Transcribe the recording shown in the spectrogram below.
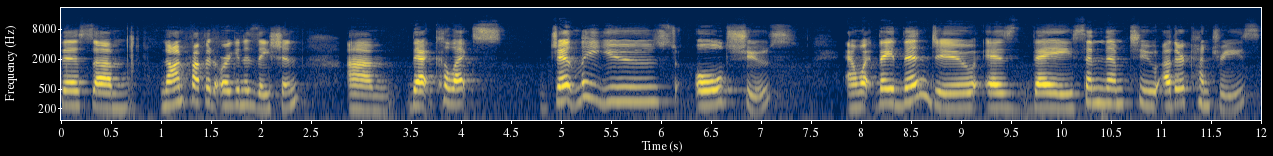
this um, nonprofit organization um, that collects gently used old shoes. And what they then do is they send them to other countries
